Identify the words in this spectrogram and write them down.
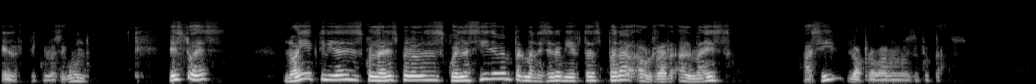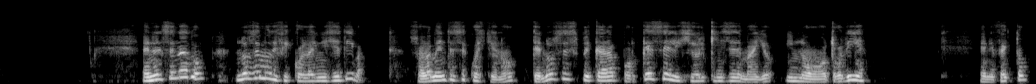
el artículo segundo. Esto es, no hay actividades escolares, pero las escuelas sí deben permanecer abiertas para honrar al maestro. Así lo aprobaron los diputados. En el Senado no se modificó la iniciativa, solamente se cuestionó que no se explicara por qué se eligió el 15 de mayo y no otro día. En efecto,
